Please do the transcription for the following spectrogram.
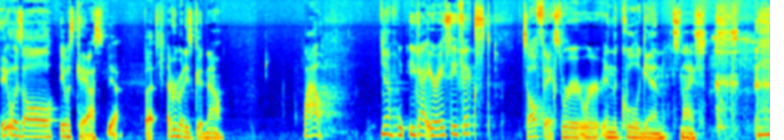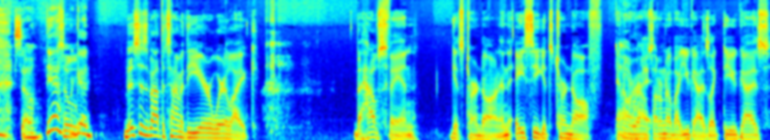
it was all, it was chaos. Yeah, but everybody's good now. wow. Yeah, You got your AC fixed? it's all fixed. We're we're in the cool again. It's nice. so yeah, So- we're good. This is about the time of the year where like the house fan gets turned on and the AC gets turned off in All our right. house. I don't know about you guys. Like, do you guys?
